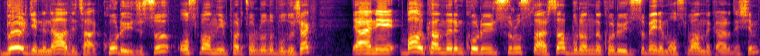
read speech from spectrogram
bölgenin adeta koruyucusu Osmanlı İmparatorluğunu bulacak. Yani Balkanların koruyucusu Ruslarsa buranın da koruyucusu benim Osmanlı kardeşim.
